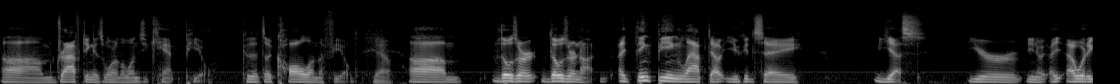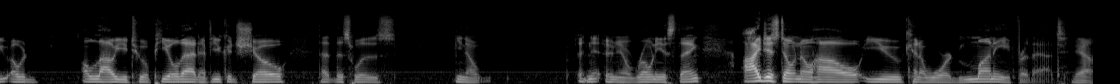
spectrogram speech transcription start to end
Um, drafting is one of the ones you can't appeal because it's a call on the field. Yeah. Um, those are those are not. I think being lapped out, you could say, yes, you're. You know, I, I would I would allow you to appeal that, and if you could show that this was, you know, an, an erroneous thing. I just don't know how you can award money for that. Yeah.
